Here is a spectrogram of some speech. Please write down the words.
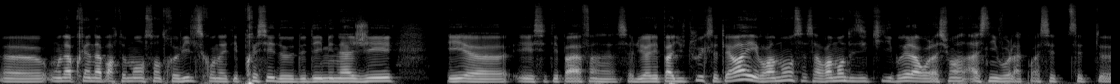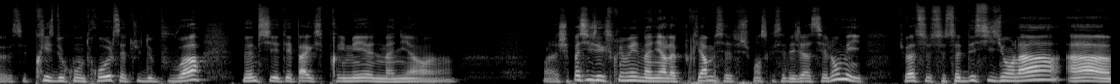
Euh, on a pris un appartement en centre-ville, parce qu'on a été pressé de, déménager et, euh, et c'était pas, enfin, ça lui allait pas du tout, etc. Et vraiment, ça, a vraiment déséquilibré la relation à, ce niveau-là, quoi. Euh, cette, prise de contrôle, cette lutte de pouvoir, même s'il n'était pas exprimé de manière. Euh, voilà, je sais pas si j'ai exprimé de manière la plus claire, mais je pense que c'est déjà assez long. Mais tu vois, cette décision-là a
